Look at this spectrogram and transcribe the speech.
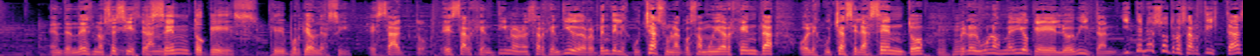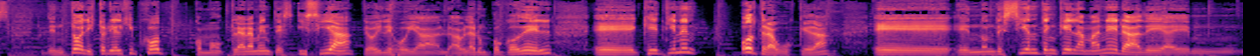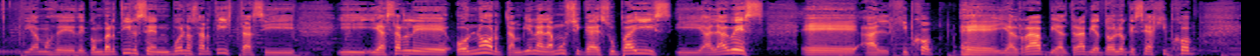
¿Entendés? No sé si ¿Ese están... acento qué es? ¿Qué, ¿Por qué habla así? Exacto. ¿Es argentino o no es argentino? De repente le escuchás una cosa muy argenta o le escuchás el acento, pero algunos medio que lo evitan. Y tenés otros artistas en toda la historia del hip hop, como claramente es Easy A, que hoy les voy a hablar un poco de él, eh, que tienen otra búsqueda. Eh, en donde sienten que la manera de, eh, digamos, de, convertirse en buenos artistas y, y- y hacerle honor también a la música de su país y a la vez eh, al hip hop eh, y al rap y al trap y a todo lo que sea hip hop,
